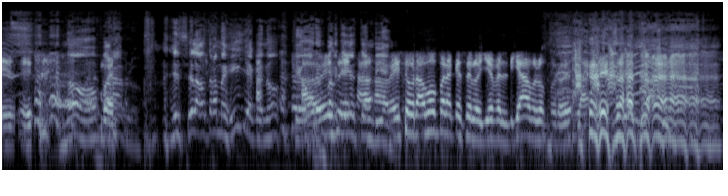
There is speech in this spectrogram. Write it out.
eh, eh, No, bueno, Pablo. Esa es la otra mejilla que no. Que a para que veces, ellos a, estén a bien. veces oramos para que se lo lleve el diablo, pero es la,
